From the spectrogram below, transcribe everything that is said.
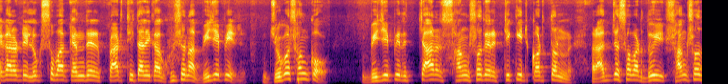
এগারোটি লোকসভা কেন্দ্রের প্রার্থী তালিকা ঘোষণা বিজেপির যুগশঙ্ক বিজেপির চার সাংসদের টিকিট কর্তন রাজ্যসভার দুই সাংসদ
